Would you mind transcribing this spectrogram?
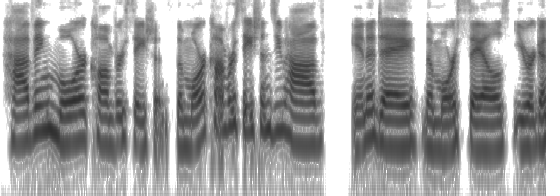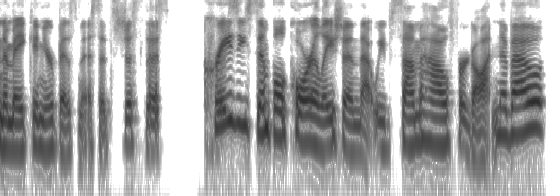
having more conversations. The more conversations you have in a day, the more sales you are going to make in your business. It's just this crazy simple correlation that we've somehow forgotten about.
